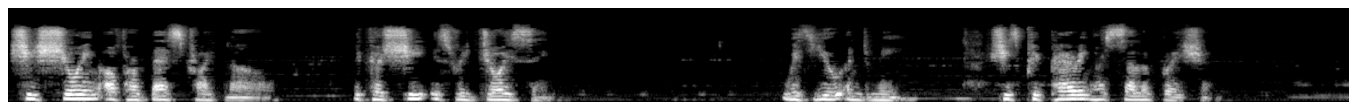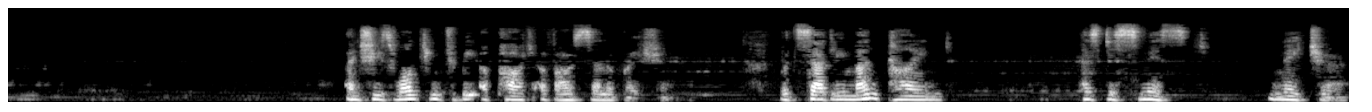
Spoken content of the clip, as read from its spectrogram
She's showing off her best right now because she is rejoicing with you and me. She's preparing her celebration. and she's wanting to be a part of our celebration. But sadly, mankind has dismissed nature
